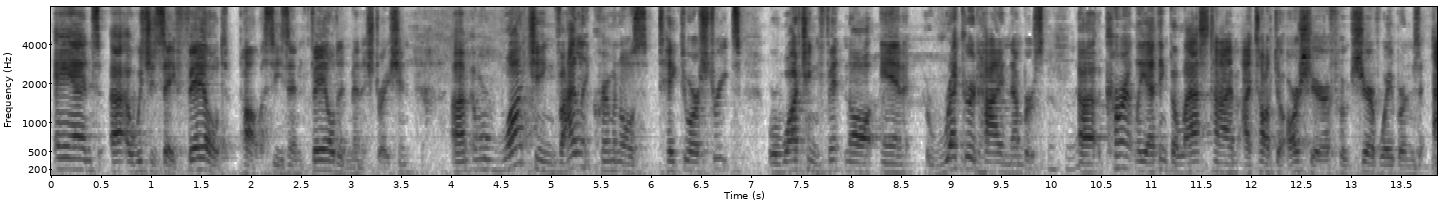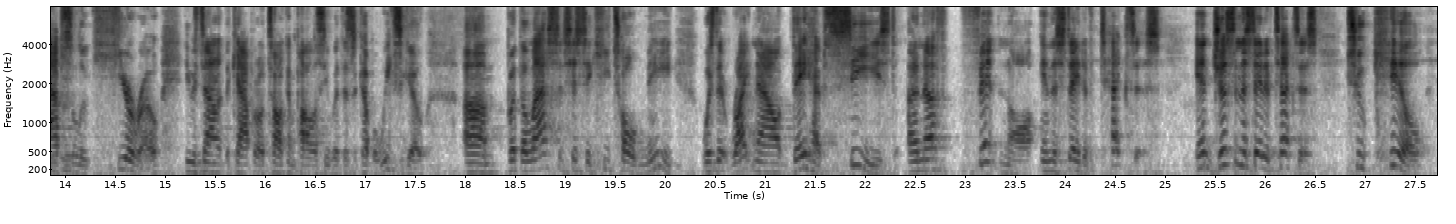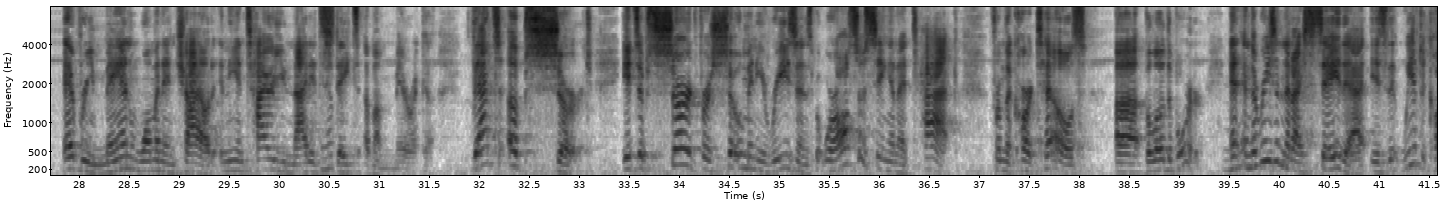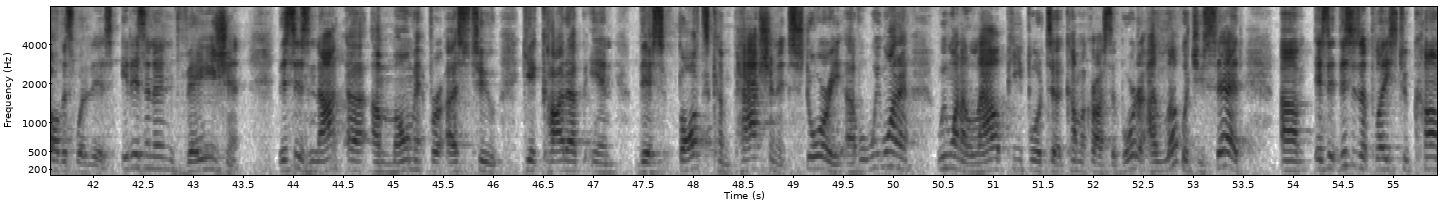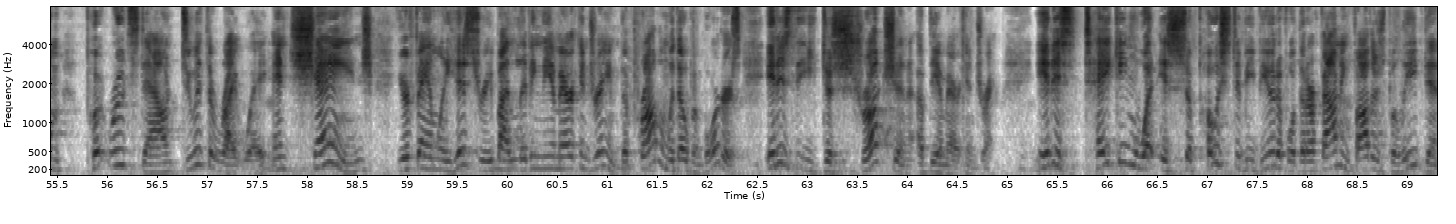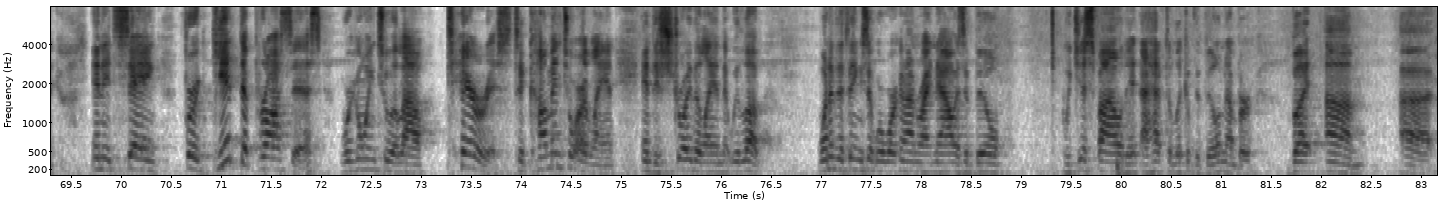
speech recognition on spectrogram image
and uh, we should say failed policies and failed administration. Um, and we're watching violent criminals take to our streets. We're watching fentanyl in record high numbers. Uh, currently, I think the last time I talked to our sheriff, who Sheriff Waybourn is an absolute hero. He was down at the Capitol talking policy with us a couple weeks ago. Um, but the last statistic he told me was that right now they have seized enough fentanyl in the state of Texas in, just in the state of Texas to kill every man, woman, and child in the entire United States of America. That's absurd. It's absurd for so many reasons, but we're also seeing an attack from the cartels uh, below the border. And, and the reason that I say that is that we have to call this what it is. It is an invasion. This is not a, a moment for us to get caught up in this false compassionate story of well, we want to we want to allow people to come across the border. I love what you said. Um, is that this is a place to come put roots down, do it the right way, and change your family history by living the American dream. The problem with open borders, it is the destruction of the American dream. It is taking what is supposed to be beautiful that our founding fathers believed in, and it's saying, forget the process. We're going to allow terrorists to come into our land and destroy the land that we love. One of the things that we're working on right now is a bill. We just filed it. I have to look up the bill number, but um, uh,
